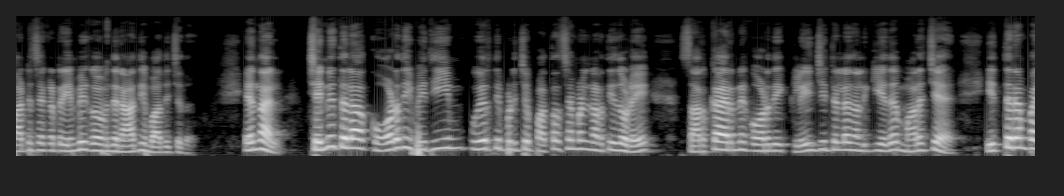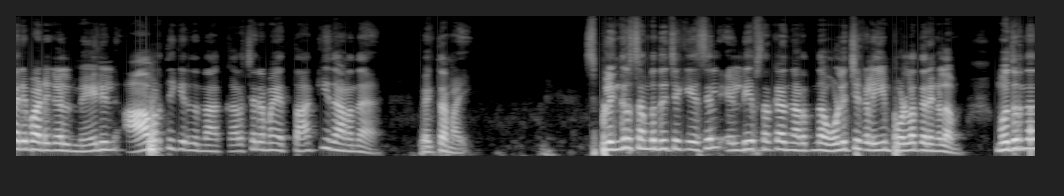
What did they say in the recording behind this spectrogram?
party secretary M V Govindan ആദ്യം വാദിച്ചത്. എന്നാൽ ചെന്നിത്തല കോടതി വിധിയും ഉയർത്തിപ്പിടിച്ച് പത്രസമ്മേളനം നടത്തിയതോടെ സർക്കാരിന് കോടതി ക്ലീൻ ചിറ്റല്ല നൽകിയത്. മറിച്ച് ഇത്തരം പരിപാടികൾ മേലിൽ ആവർത്തിക്കരുതെന്ന കർശനമായ താക്കീതാണെന്ന് വ്യക്തമായി. സ്പ്ലിങ്കർ സംബന്ധിച്ച കേസിൽ എൽ ഡി എഫ് സർക്കാർ നടത്തുന്ന ഒളിച്ചുകളിയും പൊള്ളത്തരങ്ങളും മുതിർന്ന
